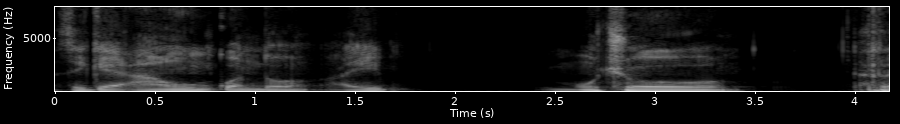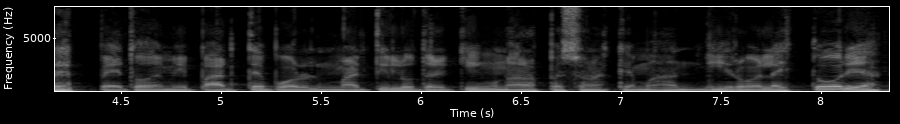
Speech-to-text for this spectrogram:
Así que aun cuando hay mucho respeto de mi parte por Martin Luther King, una de las personas que más admiro de la historia.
